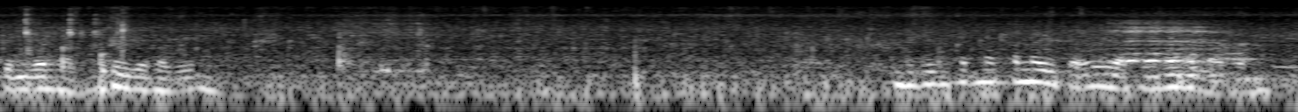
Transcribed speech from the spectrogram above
Hindi ko matanay ito. Iyak.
